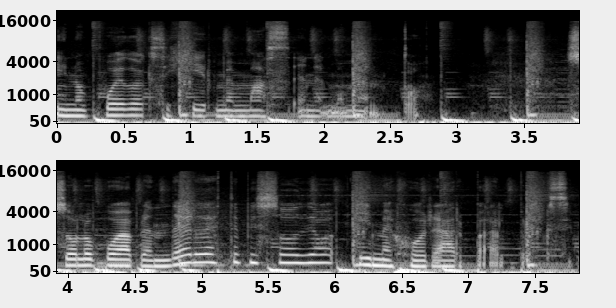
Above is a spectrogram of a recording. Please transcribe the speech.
y no puedo exigirme más en el momento. Solo puedo aprender de este episodio y mejorar para el próximo.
